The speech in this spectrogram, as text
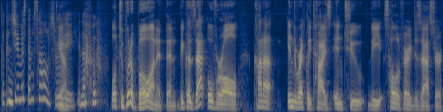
the consumers themselves, really, you know. Well, to put a bow on it, then, because that overall kind of indirectly ties into the Sewol Ferry disaster,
